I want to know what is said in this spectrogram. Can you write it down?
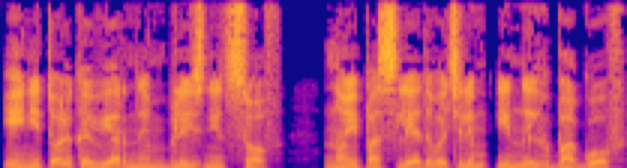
и не только верным близнецов, но и последователям иных богов,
